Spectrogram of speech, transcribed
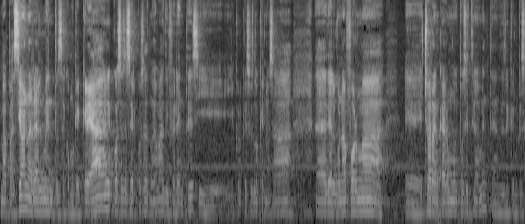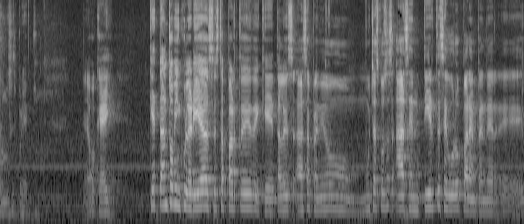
me apasiona realmente, o sea, como que crear cosas, hacer cosas nuevas, diferentes y, y yo creo que eso es lo que nos ha eh, de alguna forma eh, hecho arrancar muy positivamente desde que empezamos el proyecto. Ok. ¿Qué tanto vincularías esta parte de que tal vez has aprendido muchas cosas a sentirte seguro para emprender? Eh,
